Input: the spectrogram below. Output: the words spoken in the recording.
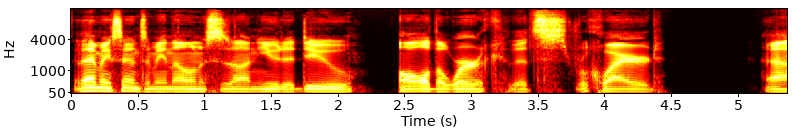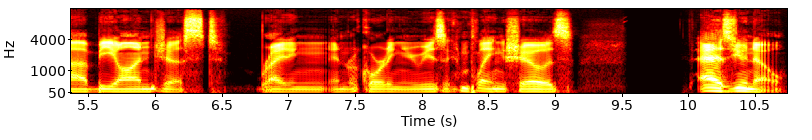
That makes sense. I mean, the onus is on you to do all the work that's required uh, beyond just writing and recording your music and playing shows, as you know.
